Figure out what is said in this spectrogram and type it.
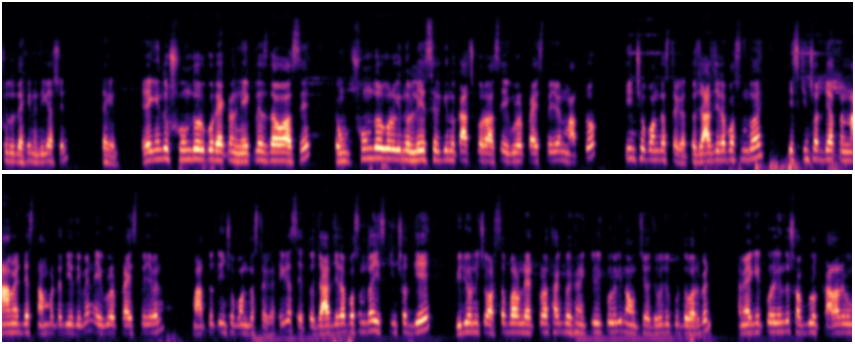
শুধু দেখেন, এদিকে আসেন। দেখেন, এটা কিন্তু সুন্দর করে একটা নেকলেস দেওয়া আছে এবং সুন্দর করে কিন্তু লেসের কিন্তু কাজ করা আছে। এগুলোর প্রাইস পেয়ে যাবেন মাত্র তিনশো পঞ্চাশ টাকা। তো যার যেটা পছন্দ হয় স্ক্রিনশট দিয়ে আপনার নাম অ্যাড্রেস নাম্বারটা দিয়ে দিবেন। এগুলোর প্রাইস পেয়ে যাবেন মাত্র তিনশো পঞ্চাশ টাকা, ঠিক আছে? তো যার যেটা পছন্দ হয় স্ক্রিনশট দিয়ে ভিডিও নিচে হোয়াটসঅ্যাপ বারাউন্ডে অ্যাড করা থাকবে। এখানে ক্লিক করলে কিন্তু আমাদের যোগাযোগ করতে পারবেন। আমি এক এক করে কিন্তু সবগুলো কালার এবং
